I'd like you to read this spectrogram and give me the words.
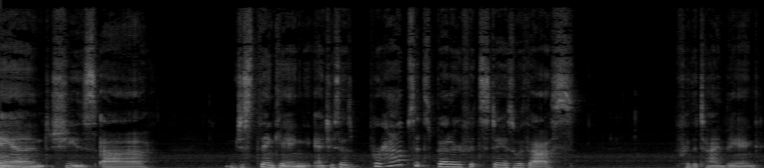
and she's uh, just thinking, and she says, "Perhaps it's better if it stays with us for the time being."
